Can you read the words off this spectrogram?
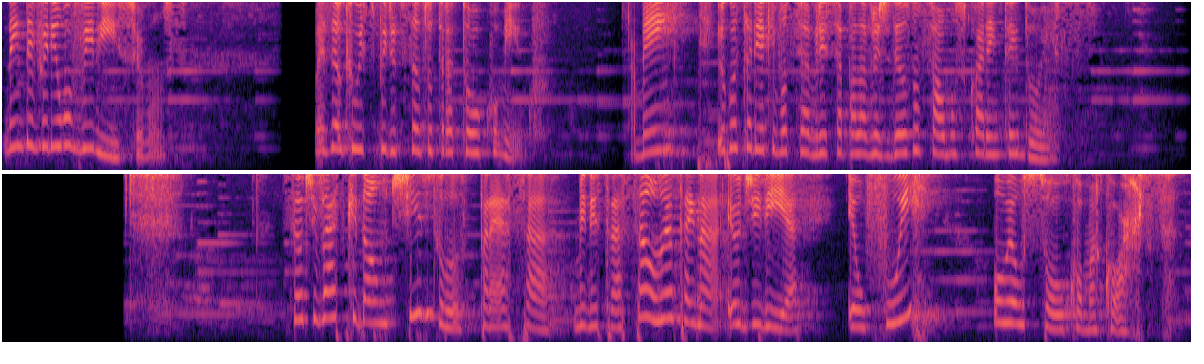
nem deveriam ouvir isso, irmãos. Mas é o que o Espírito Santo tratou comigo. Amém? Eu gostaria que você abrisse a palavra de Deus no Salmos 42. Se eu tivesse que dar um título para essa ministração, né, Tainá? Eu diria: Eu fui ou eu sou como a corça?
